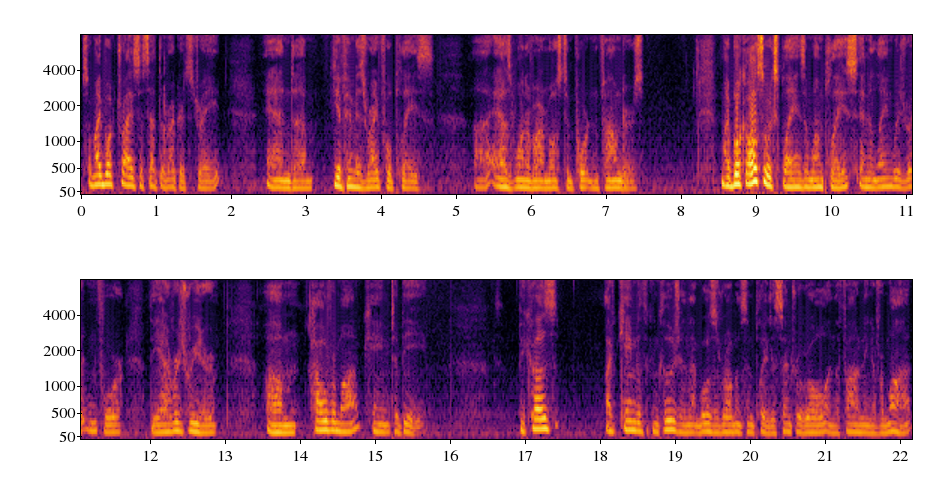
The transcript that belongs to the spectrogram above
So my book tries to set the record straight and um, give him his rightful place uh, as one of our most important founders. My book also explains in one place and in language written for the average reader um, how Vermont came to be. Because I've came to the conclusion that Moses Robinson played a central role in the founding of Vermont,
